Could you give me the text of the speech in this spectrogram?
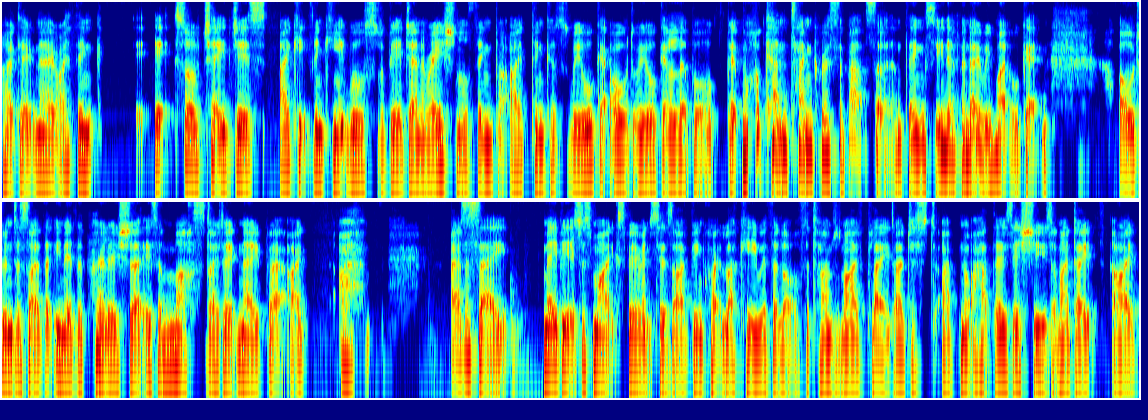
I don't know. I think it, it sort of changes. I keep thinking it will sort of be a generational thing, but I think as we all get older, we all get a little bit more cantankerous about certain things. You never know. We might all get older and decide that you know the polo shirt is a must. I don't know, but I, I as I say, maybe it's just my experiences. I've been quite lucky with a lot of the times when I've played. I just I've not had those issues, and I don't. I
